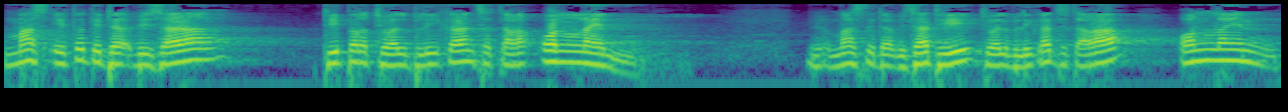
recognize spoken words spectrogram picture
emas itu tidak bisa diperjualbelikan secara online. Emas tidak bisa dijualbelikan secara online.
